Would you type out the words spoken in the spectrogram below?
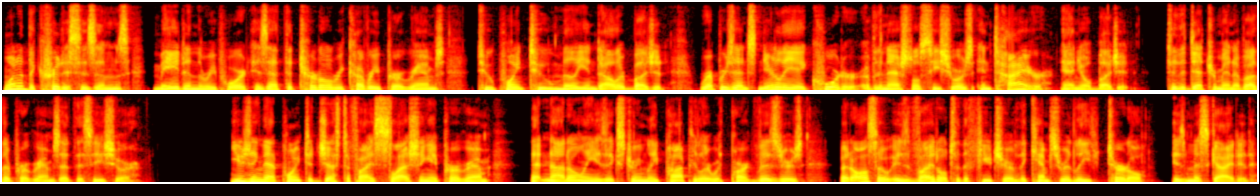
One of the criticisms made in the report is that the Turtle Recovery Program's $2.2 million budget represents nearly a quarter of the National Seashore's entire annual budget, to the detriment of other programs at the seashore. Using that point to justify slashing a program that not only is extremely popular with park visitors, but also is vital to the future of the Kemp's Ridley turtle is misguided.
